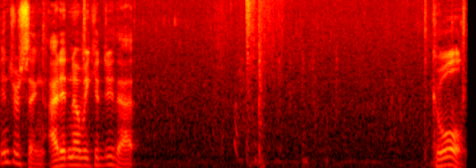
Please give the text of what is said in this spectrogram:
Interesting. I didn't know we could do that. Cool.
